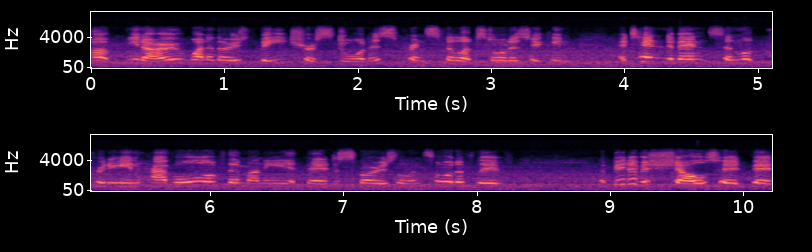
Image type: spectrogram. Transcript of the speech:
uh, you know, one of those Beatrice daughters, Prince Philip's daughters, who can attend events and look pretty and have all of their money at their disposal and sort of live a bit of a sheltered, but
